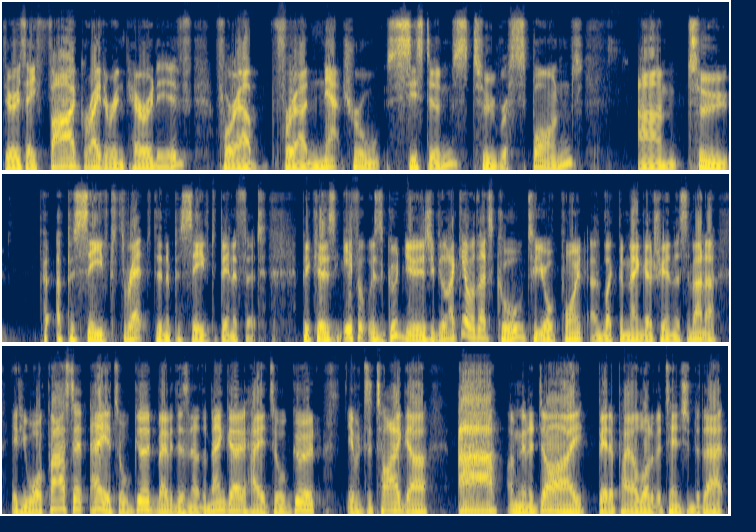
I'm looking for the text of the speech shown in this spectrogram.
there is a far greater imperative for our for our natural systems to respond um, to a perceived threat than a perceived benefit. Because if it was good news, you'd be like, yeah, well, that's cool. To your point, like the mango tree in the savannah, if you walk past it, hey, it's all good. Maybe there's another mango. Hey, it's all good. If it's a tiger, ah, I'm going to die. Better pay a lot of attention to that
